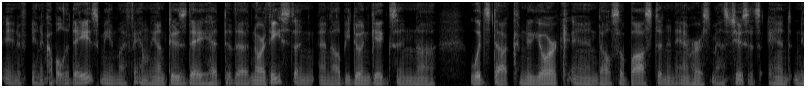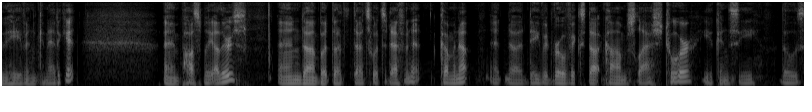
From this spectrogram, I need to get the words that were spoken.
in a, in a couple of days. Me and my family on Tuesday head to the Northeast, and, and I'll be doing gigs in uh, Woodstock, New York, and also Boston and Amherst, Massachusetts, and New Haven, Connecticut, and possibly others. And uh, but that's that's what's definite coming up at uh, davidrovics.com slash tour. You can see those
